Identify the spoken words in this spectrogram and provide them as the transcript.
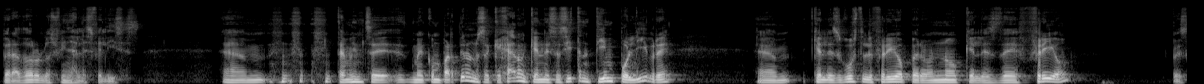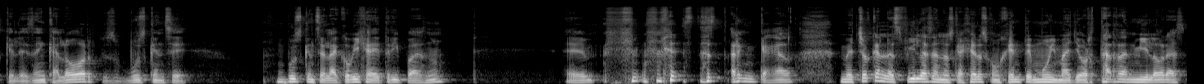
pero adoro los finales felices. También se, me compartieron, se quejaron que necesitan tiempo libre Em, que les guste el frío, pero no que les dé frío, pues que les den calor, pues búsquense, la cobija de tripas, ¿no? Eh, está bien cagado. Me chocan las filas en los cajeros con gente muy mayor, tardan mil horas.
